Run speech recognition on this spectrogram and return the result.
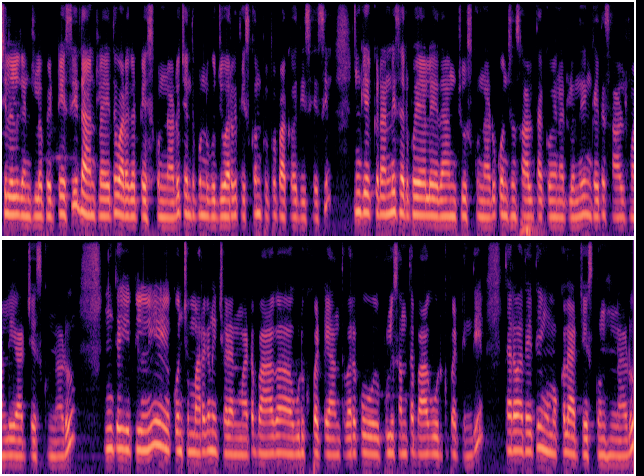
చిల్లుల గంటలో పెట్టేసి దాంట్లో అయితే వడగట్టేసుకున్నాడు. చింతపండు గుజ్జు వరకు తీసుకొని పిప్ప పక్కకు తీసేసి. ఇంక ఇక్కడ అన్ని సరిపోయా లేదా అని చూసుకున్నాడు. కొంచెం సాల్ట్ తక్కువైనట్లుంది. ఇంకైతే సాల్ట్ మళ్ళీ యాడ్ చేసుకున్నాడు. ఇంకా వీటిని కొంచెం మరగనిచ్చాడు అనమాట బాగా ఉడుకు పట్టే అంతవరకు పులుసు అంతా బాగా ఉడుకు పట్టింది తర్వాత అయితే ఇంక ముక్కలు యాడ్ చేసుకుంటున్నాడు.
